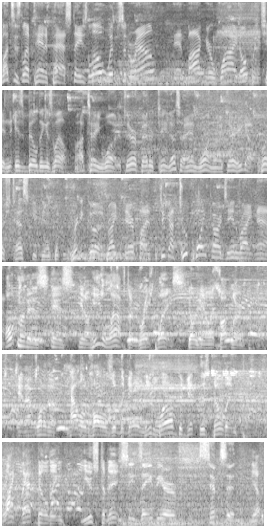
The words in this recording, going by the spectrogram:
Watch his left-handed pass. Stays low, whips it around, and Wagner wide open. Is building as well. well. I'll tell you what, if they're a better team, that's an and one right there. He got pushed, Teske did, but pretty good right there by you got two point guards in right now. Holtmann is is you know, he left a great place, you know, at Butler and at one of the hallowed halls of the game. He'd love to get this building like that building used to be. You see Zavier Simpson. Yep. The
